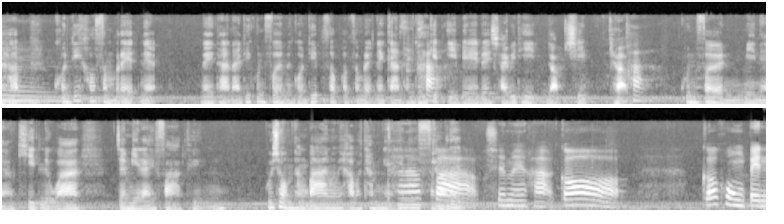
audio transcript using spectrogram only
นะครับอืมคนที่เขาสำเร็จเนี่ยในฐานะที่คุณเฟิร์นเป็นคนที่ประสบความสำเร็จในการทำธุรกิจค่ะ eBay โดยใช้วิธี dropship ครับค่ะคุณเฟิร์นมีแนวคิดหรือว่าจะมีอะไรฝากถึงผู้ชมทางบ้านบ้างไหมครับว่าทำไงให้ถ้ามันสำเร็จใช่ไหมคะก็ก็คงเป็น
